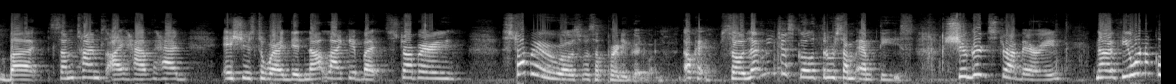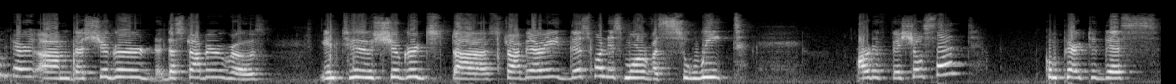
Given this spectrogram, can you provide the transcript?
But sometimes I have had issues to where I did not like it. But strawberry Strawberry Rose was a pretty good one. Okay, so let me just go through some empties. Sugared Strawberry. Now, if you want to compare um, the sugared, the Strawberry Rose into sugared uh, strawberry, this one is more of a sweet artificial scent compared to this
